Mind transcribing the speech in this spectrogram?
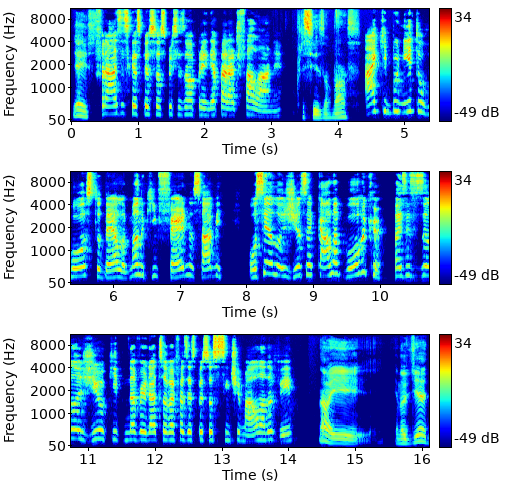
E é isso. Frases que as pessoas precisam aprender a parar de falar, né? Precisam, nossa. Ai, que bonito o rosto dela. Mano, que inferno, sabe? Ou você elogia, você cala a boca. Faz esses elogios que, na verdade, só vai fazer as pessoas se sentir mal, nada a ver. Não, e, e no dia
